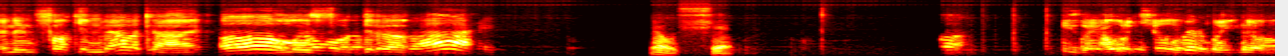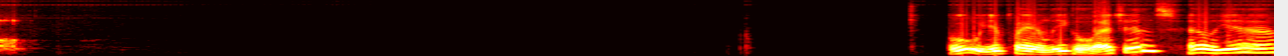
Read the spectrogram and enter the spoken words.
And then fucking Malachi. Oh, Almost I fucked it up. cry. oh shit. Fuck. He's like, I want to kill him. I'm like, no. Oh, you're playing League of Legends? Hell yeah.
